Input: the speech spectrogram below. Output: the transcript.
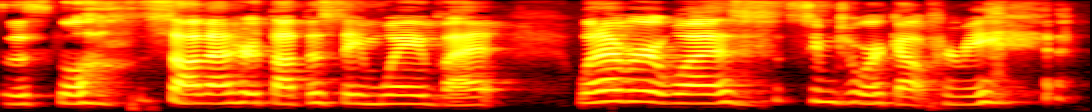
to the school saw that or thought the same way but whatever it was seemed to work out for me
